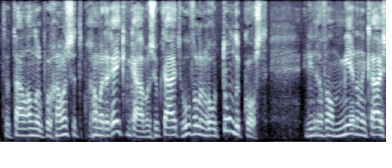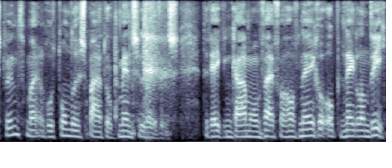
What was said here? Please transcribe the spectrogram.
Totaal andere programma's. Het programma De Rekenkamer zoekt uit hoeveel een rotonde kost. In ieder geval meer dan een kruispunt, maar een rotonde spaart ook mensenlevens. De Rekenkamer om vijf voor half negen op Nederland 3.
